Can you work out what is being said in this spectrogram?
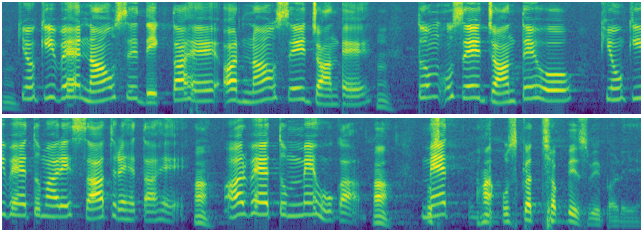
हम्म। क्योंकि वह ना उसे देखता है और ना उसे जानता है हम्म। तुम उसे जानते हो क्योंकि वह तुम्हारे साथ रहता है हाँ। और वह तुम में होगा हाँ मैं उस, हाँ उसका छब्बीस भी पढ़िए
